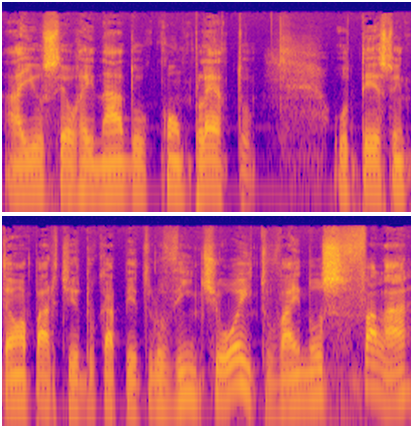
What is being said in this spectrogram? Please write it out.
aí o seu reinado completo. O texto, então, a partir do capítulo 28, vai nos falar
